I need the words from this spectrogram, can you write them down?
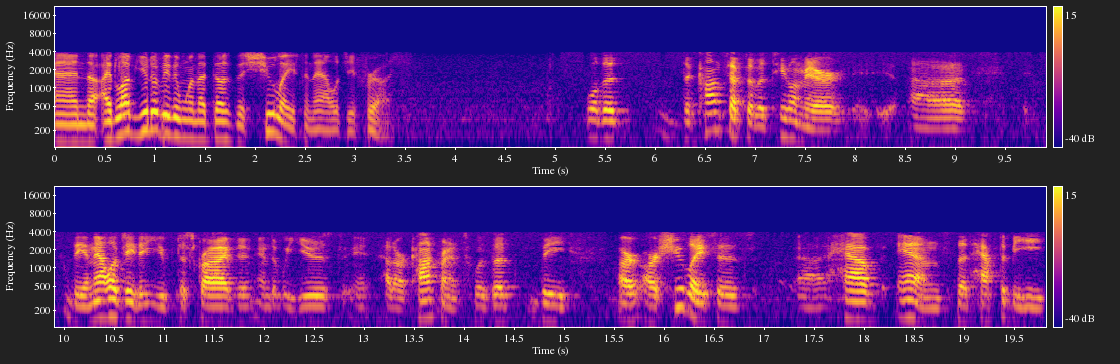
and uh, I'd love you to be the one that does the shoelace analogy for us. Well, the the concept of a telomere, uh, the analogy that you've described and, and, that we used at our conference was that the our, our shoelaces uh, have ends that have to be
